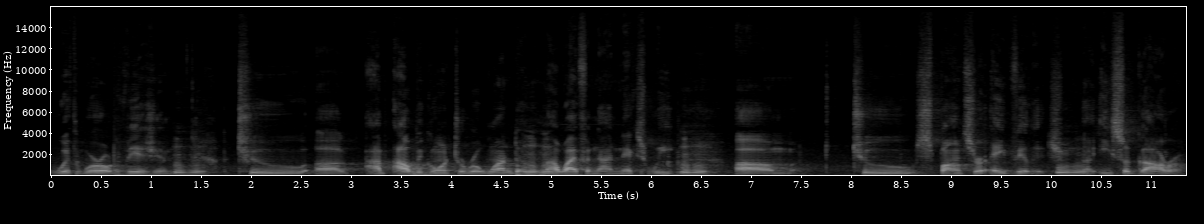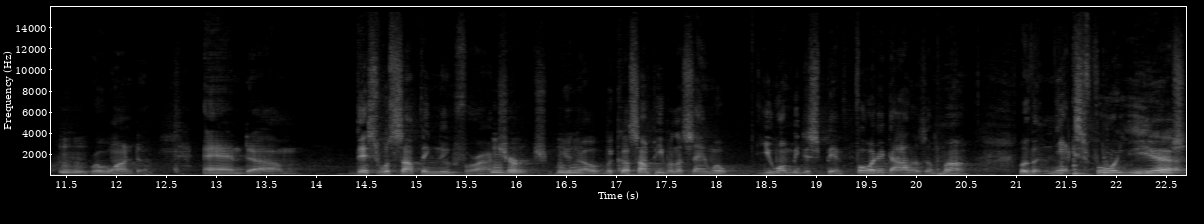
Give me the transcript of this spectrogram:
with World Vision Mm-hmm. to uh, I'll be going to Rwanda, Mm-hmm. my wife and I next week, um, to sponsor a village, Mm-hmm. uh, Isagara, Rwanda, and. Um, this was something new for Mm-hmm. our church, you know, because some people are saying, well, you want me to spend $40 a month for the next four years?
